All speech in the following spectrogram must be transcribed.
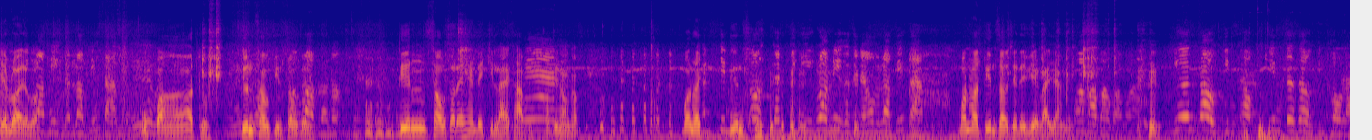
เรียบร้อยแล้วบ่รอบนี้เป็นรอบที่สามแล้วอุปาถุตื่นเช้ากินเช้ารตัวอบแล้วเนาะตื่นเช้าเท่าได้ให้ได้กินหลายครับครับพี่น้องครับบ่นว่ากันกินตื่นเออกันกินอีกรอบนี้ก็แสดงว่าเป็นรอบที่สามบ่นว่าตื่นเช้าสิได้เวียกหลายอย่างเลยว่าบ้าบ้าบ้าบ้ายืนเศร้ากินข้าวกินเต้าเศร้ากินข้าวไร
